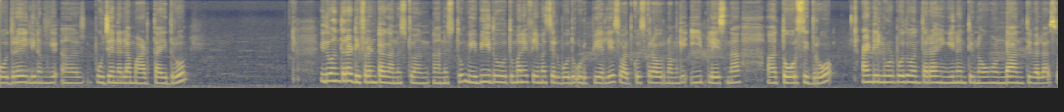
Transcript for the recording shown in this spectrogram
ಹೋದರೆ ಇಲ್ಲಿ ನಮಗೆ ಪೂಜೆನೆಲ್ಲ ಮಾಡ್ತಾಯಿದ್ರು ಇದು ಒಂಥರ ಡಿಫ್ರೆಂಟಾಗಿ ಅನ್ನಿಸ್ತು ಅನ್ನಿಸ್ತು. ಮೇ ಬಿ ಇದು ತುಂಬಾ ಫೇಮಸ್ ಇರ್ಬೋದು ಉಡುಪಿಯಲ್ಲಿ ಸೊ ಅದಕ್ಕೋಸ್ಕರ ಅವರು ನಮಗೆ ಈ ಪ್ಲೇಸ್ನ ತೋರಿಸಿದ್ರು. ಆ್ಯಂಡ್ ಇಲ್ಲಿ ನೋಡ್ಬೋದು ಒಂಥರ ಹಿಂಗೇನಂತೀವಿ ನಾವು ಹೊಂಡ ಅಂತೀವಲ್ಲ ಸೊ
